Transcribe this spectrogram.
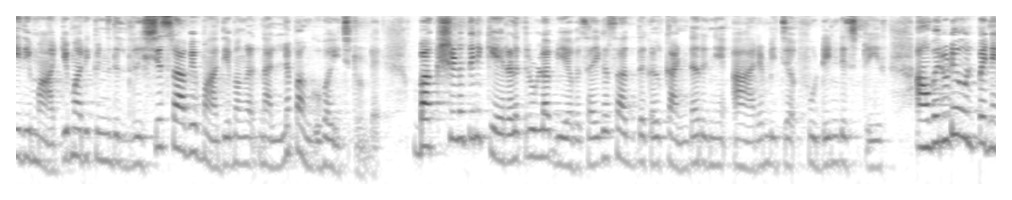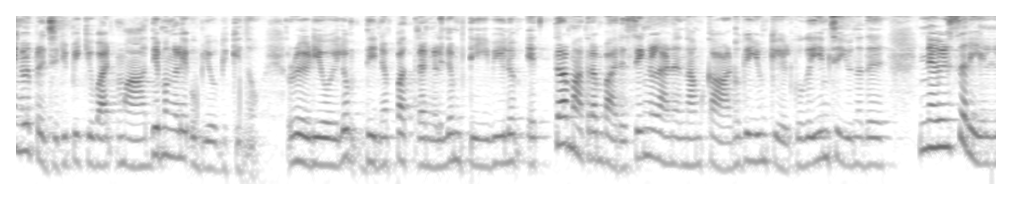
രീതി മാറ്റിമറിക്കുന്നതിൽ ദൃശ്യശ്രാവ്യ മാധ്യമങ്ങൾ നല്ല പങ്കു വഹിച്ചിട്ടുണ്ട്. ഭക്ഷണത്തിന് കേരളത്തിലുള്ള വ്യാവസായിക സാധ്യതകൾ കണ്ടറിഞ്ഞ് ആരംഭിച്ച ഫുഡ് ഇൻഡസ്ട്രീസ് അവരുടെ ഉൽപ്പന്നങ്ങൾ പ്രചരിപ്പിക്കുവാൻ മാധ്യമങ്ങളെ ഉപയോഗിക്കുന്നു. റേഡിയോയിലും ദിനപത്രങ്ങളിലും ടി വിയിലും എത്രമാത്രം പരസ്യങ്ങളാണ് നാം കാണുകയും കേൾക്കുകയും ചെയ്യുന്നത്? നഴ്സറിയിൽ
